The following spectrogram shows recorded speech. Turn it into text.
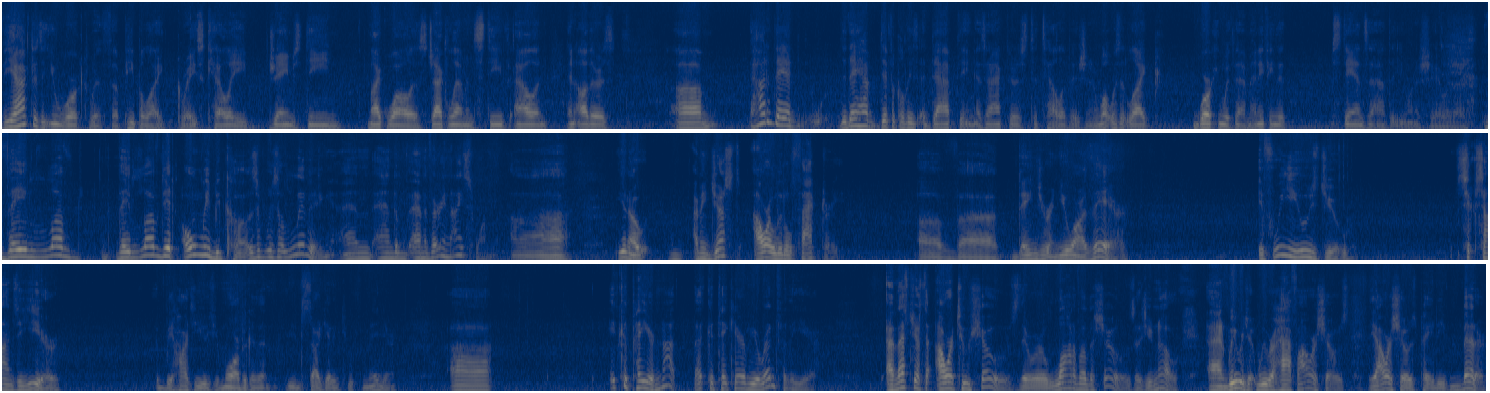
The actors that you worked with, uh, people like Grace Kelly, James Dean, Mike Wallace, Jack Lemmon, Steve Allen, and others, um, how did they did they have difficulties adapting as actors to television, and what was it like working with them? Anything that stands out that you want to share with us? They loved they loved it only because it was a living and and a, and a very nice one. Uh, you know, I mean, just our little factory of uh, danger and you are there. If we used you six times a year, it'd be hard to use you more because then you'd start getting too familiar. Uh, it could pay your nut. That could take care of your rent for the year. And that's just our two shows. There were a lot of other shows, as you know, and we were we were half-hour shows. The hour shows paid even better.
